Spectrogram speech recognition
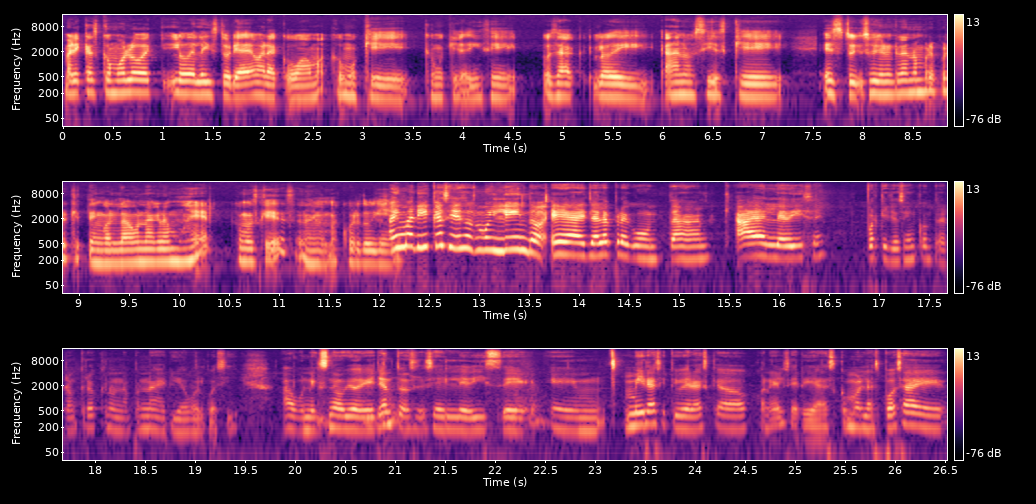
Marica, es como lo de, lo de la historia de Barack Obama, como que, como que ella dice, o sea, lo de, ah, no, sí, es que estoy, soy un gran hombre porque tengo al lado una gran mujer. ¿Cómo es que es? Ay, no me acuerdo bien. Ay, marica, sí, eso es muy lindo. Eh, a ella le preguntan, a él le dice, porque ellos se encontraron creo que en una panadería o algo así a un exnovio de ella, entonces él le dice, em, mira, si te hubieras quedado con él serías como la esposa de,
